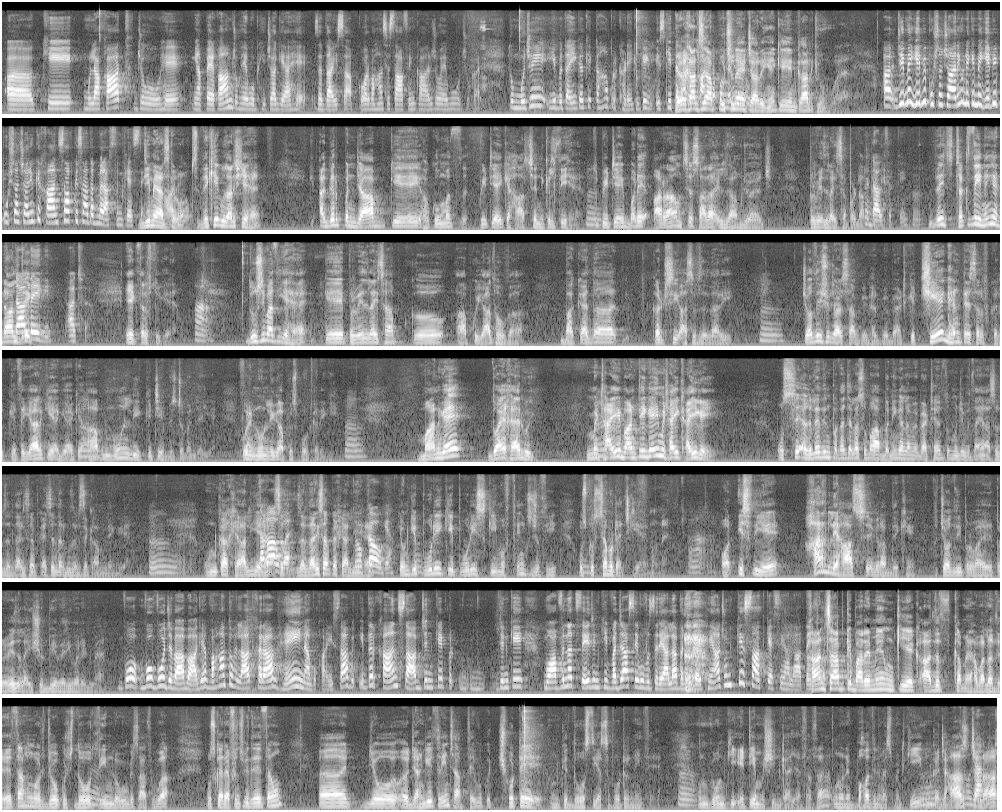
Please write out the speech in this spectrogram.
कि मुलाकात जो है या पैगाम जो है वो भेजा गया है जरदारी साहब को और वहाँ से साफ़ इनकार जो है वो हो चुका है। तो मुझे ये बताइएगा कि कहाँ पर खड़े हैं? क्योंकि इसकी तरह ख्याल से आप पूछना चाह रही हैं कि इनकार क्यों हुआ है। जी मैं ये भी पूछना चाह रही हूँ लेकिन मैं ये भी पूछना चाह रही हूँ कि खान साहब के साथ अब मरासम कैसे जी मैं अर्ज़ करूँ आपसे। देखिए गुजारिश ये है कि अगर पंजाब के हुकूमत पीटीआई के हाथ से निकलती है तो पीटीआई हम्म। बड़े आराम से सारा इल्ज़ाम जो है परवेज साहब पर डाल डाल सकती है हम्म। नहीं सकती नहीं है डाल, डाल देगी अच्छा। एक तरफ़ तो ये है। हाँ। दूसरी बात यह है कि परवेज लाई साहब को आपको याद होगा बाकायदा कर्टसी आसिफ जरदारी हम्म। चौधरी शुजात साहब के घर पे बैठ के छः घंटे सर्व करके तैयार किया गया कि आप नून लीग के चीफ मिनिस्टर बन जाइए। पूरी नून लीग आपको सपोर्ट करेगी। मान गए दुआएँ खैर हुई। मिठाई बांटी गई मिठाई खाई गई। उससे अगले दिन पता चला सुबह आप बनी गला में बैठे हैं तो मुझे बताएँ आसफ जरदारी साहब कैसे दरगुजर से काम लेंगे? उनका ख्याल ये है जरदारी साहब का ख्याल ये है कि उनकी पूरी की पूरी स्कीम ऑफ़ थिंग्स जो थी उसको सब अटैच किया है इन्होंने। हाँ। और इसलिए हर लिहाज से अगर आप देखें तो Chaudhry Pervaiz Elahi should be a very worried man वो वो वो जवाब आ गया। वहाँ तो हालात ख़राब हैं ही ना बुखारी साहब। इधर खान साहब जिनके जिनके मुआवनत से जिनकी वजह से वो वजर अला बने बैठे हैं आज उनके साथ कैसे हालात हैं? खान साहब के बारे में उनकी एक आदत का मैं हवाला दे देता हूँ और जो कुछ दो हम्म। तीन लोगों के साथ हुआ उसका रेफरेंस भी दे देता हूँ। जो जहांगीर तरीन साहब थे वो कुछ छोटे उनके दोस्त या सपोर्टर नहीं थे। उनको उनकी एटीएम मशीन कहा जाता था। उन्होंने बहुत इन्वेस्टमेंट की हम्म। उनका जहाज़ चला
